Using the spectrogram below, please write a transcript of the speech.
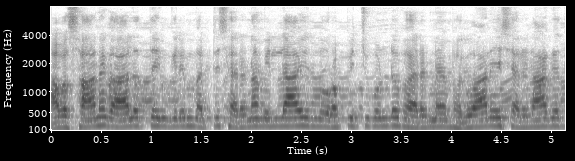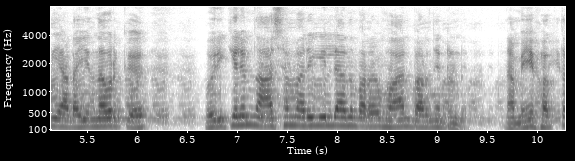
അവസാന കാലത്തെങ്കിലും മറ്റ് ശരണമില്ല എന്ന് ഉറപ്പിച്ചുകൊണ്ട് ഭരണ ഭഗവാനെ ശരണാഗതി അടയുന്നവർക്ക് ഒരിക്കലും നാശം വരികയില്ല എന്ന് ഭഗവാൻ പറഞ്ഞിട്ടുണ്ട്. നമ്മേ ഭക്ത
